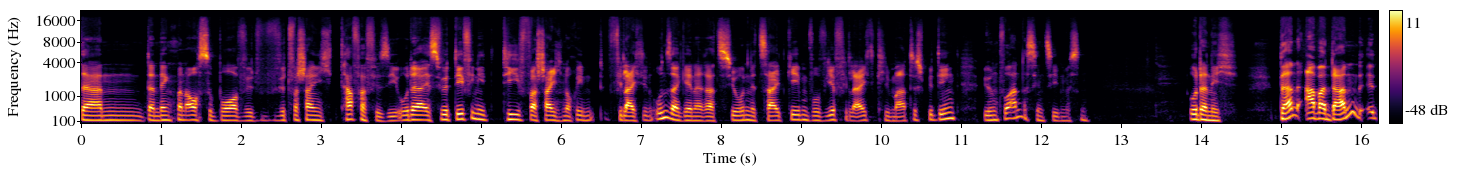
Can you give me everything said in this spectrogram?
dann, dann denkt man auch so, boah, wird, wird wahrscheinlich tougher für sie. Oder es wird definitiv wahrscheinlich noch in, vielleicht in unserer Generation eine Zeit geben, wo wir vielleicht klimatisch bedingt irgendwo anders hinziehen müssen. Oder nicht? Dann, aber dann, äh,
